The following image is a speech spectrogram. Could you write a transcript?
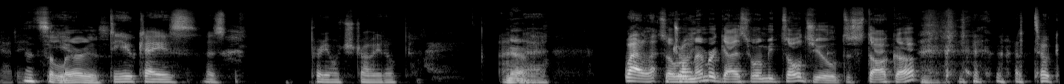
Yeah, the, That's the U- hilarious. The UK is has pretty much dried up. And, Yeah. Uh, well, So remember, guys, when we told you to stock up, it took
